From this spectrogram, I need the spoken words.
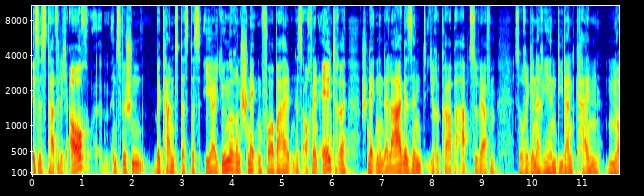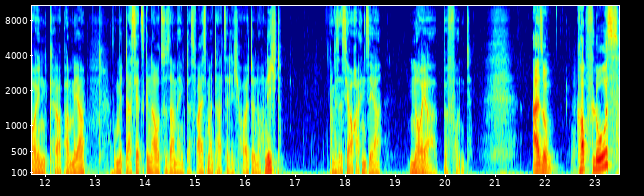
ist es tatsächlich auch äh, inzwischen bekannt, dass das eher jüngeren Schnecken vorbehalten ist. Auch wenn ältere Schnecken in der Lage sind, ihre Körper abzuwerfen, so regenerieren die dann keinen neuen Körper mehr. Womit das jetzt genau zusammenhängt, das weiß man tatsächlich heute noch nicht. Aber es ist ja auch ein sehr neuer Befund. Also, kopflos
